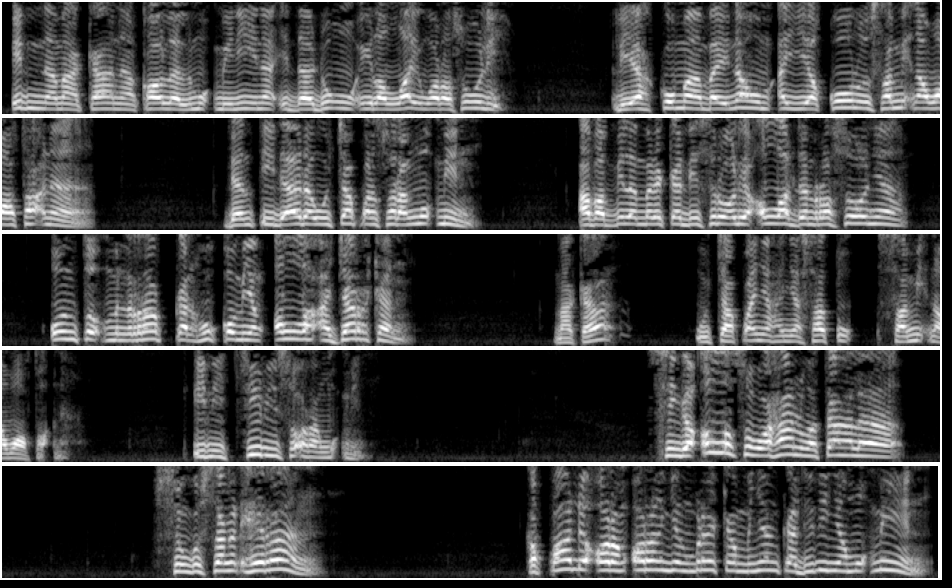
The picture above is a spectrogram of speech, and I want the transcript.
Innama kana qawlal mu'minina idza du'u ila Allah wa rasulih liyahkuma bainahum ay yaqulu sami'na wa ta'na. Dan tidak ada ucapan seorang mukmin apabila mereka disuruh oleh Allah dan Rasulnya untuk menerapkan hukum yang Allah ajarkan. Maka ucapannya hanya satu, sami'na wa ta'na. Ini ciri seorang mukmin. Sehingga Allah Subhanahu wa taala sungguh sangat heran kepada orang-orang yang mereka menyangka dirinya mukmin.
